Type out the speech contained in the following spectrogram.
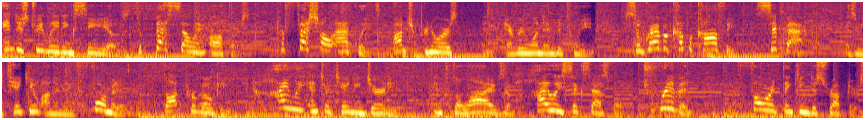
industry leading CEOs to best selling authors, professional athletes, entrepreneurs, and everyone in between. So grab a cup of coffee, sit back as we take you on an informative, thought provoking, and highly entertaining journey into the lives of highly successful, driven, forward thinking disruptors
